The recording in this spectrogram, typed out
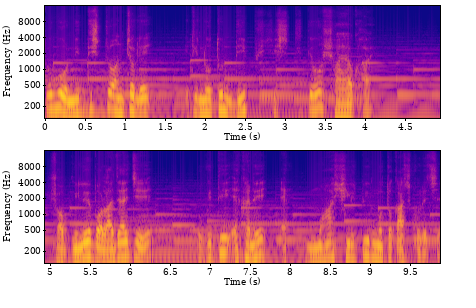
তবুও নির্দিষ্ট অঞ্চলে এটি নতুন দ্বীপ সৃষ্টিতেও সহায়ক হয়। সব মিলিয়ে বলা যায় যে প্রকৃতি এখানে এক মহাশিল্পীর মতো কাজ করেছে।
